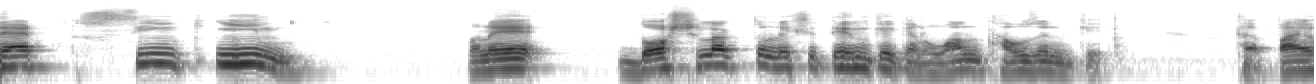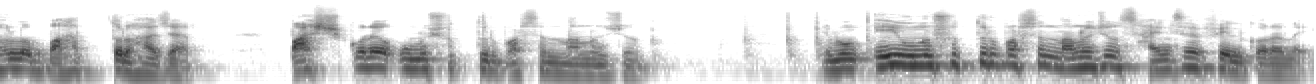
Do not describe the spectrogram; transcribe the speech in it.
দ্যাট সিঙ্ক ইন মানে দশ লাখ তো লেখছি টেন কে কেন? ওয়ান থাউজেন্ড কে পায় হলো বাহাত্তর হাজার। পাশ করে উনসত্তর পার্সেন্ট মানুষজন। এবং এই উনসত্তর পার্সেন্ট মানুষজন সায়েন্সে ফেল করে নাই।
